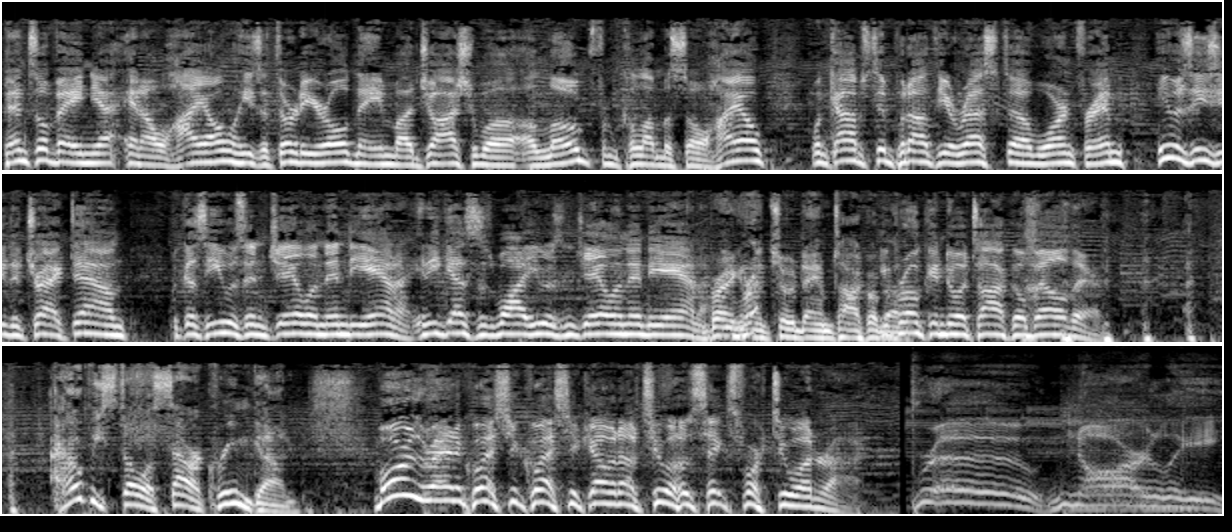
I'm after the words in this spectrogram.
Pennsylvania, and Ohio. He's a 30 year old named uh, Joshua Logue from Columbus, Ohio. When cops did put out the arrest uh, warrant for him, he was easy to track down because he was in jail in Indiana. Any guesses why he was in jail in Indiana? breaking into a damn Taco Bell. He broke into a Taco Bell there. I hope he stole a sour cream gun. More of the random question question coming up 206 421 Rock. Bro, gnarly.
